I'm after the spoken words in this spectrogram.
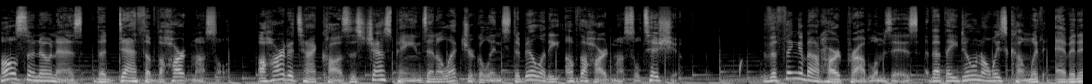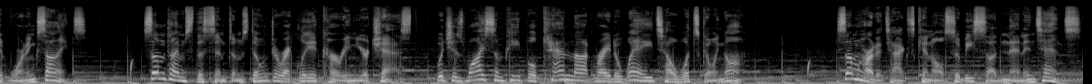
Also known as the death of the heart muscle, a heart attack causes chest pains and electrical instability of the heart muscle tissue. The thing about heart problems is that they don't always come with evident warning signs. Sometimes the symptoms don't directly occur in your chest, which is why some people cannot right away tell what's going on. Some heart attacks can also be sudden and intense.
